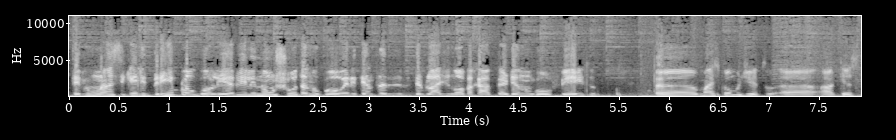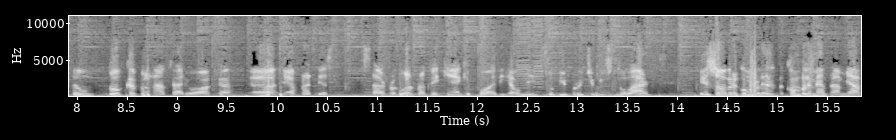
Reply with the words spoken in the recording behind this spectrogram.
Teve um lance que ele dribla o goleiro e ele não chuta no gol, ele tenta driblar de novo, acaba perdendo um gol feito. Uh, mas como dito, uh, a questão do Campeonato Carioca é para testar testar jogador para ver quem é que pode realmente subir para o time titular. E só para complementar minha,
